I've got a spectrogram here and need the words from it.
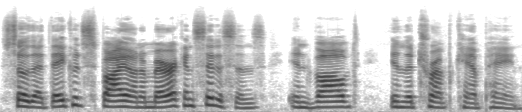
so that they could spy on American citizens involved in the Trump campaign.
